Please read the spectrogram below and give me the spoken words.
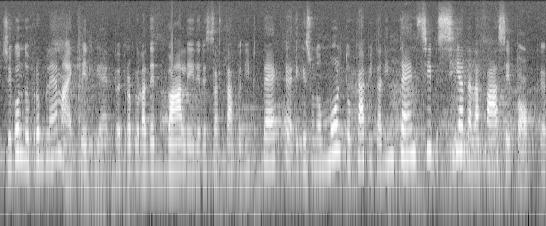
Il secondo problema è che il gap è proprio la dead valley delle start-up deep tech e che sono molto capital intensive sia dalla fase POC,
